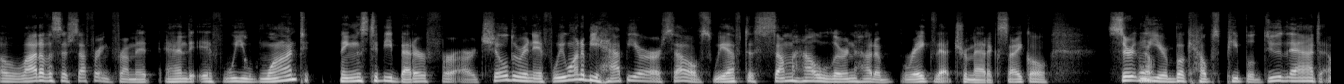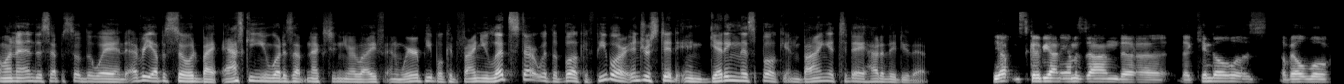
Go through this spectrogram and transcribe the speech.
A lot of us are suffering from it. And if we want things to be better for our children, if we want to be happier ourselves, we have to somehow learn how to break that traumatic cycle. Certainly, yeah. your book helps people do that. I want to end this episode the way I end every episode by asking you what is up next in your life and where people can find you. Let's start with the book. If people are interested in getting this book and buying it today, how do they do that? Yep, it's going to be on Amazon. the The Kindle is available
